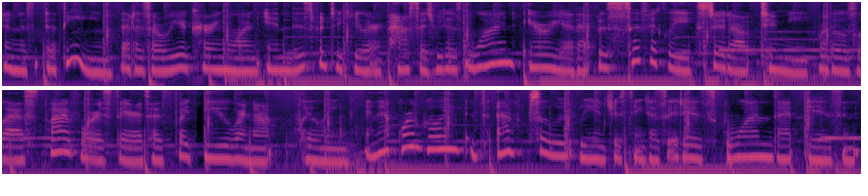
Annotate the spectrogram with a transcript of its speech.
is a theme that is a reoccurring one in this particular passage because one area that specifically stood out to me were those last five words there. It says, But you were not willing. And that word willing, it's absolutely interesting because it is one that is an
